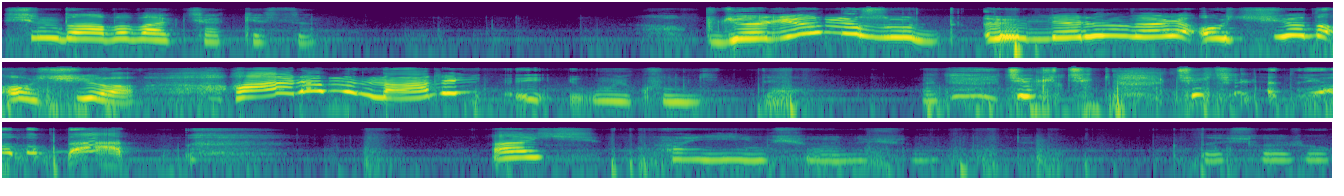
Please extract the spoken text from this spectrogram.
Şimdi dolaba bakacak kesin. Görüyor musunuz? Ölülerin böyle açıyor da açıyor. Hayır ama nerede? Uykum gitti. Çekil çekil. Çekil hadi yolumdan. Ay. Ay yiyeyim şöyle şunu. Arkadaşlar Rox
